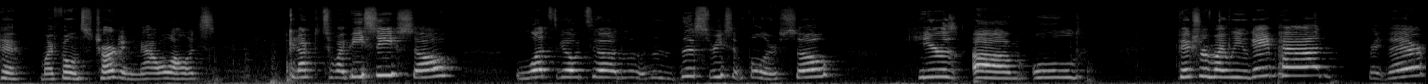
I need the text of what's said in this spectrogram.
my phone's charging now while it's connected to my PC, so let's go to this recent folder. So here's um old picture of my Wii U gamepad right there.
